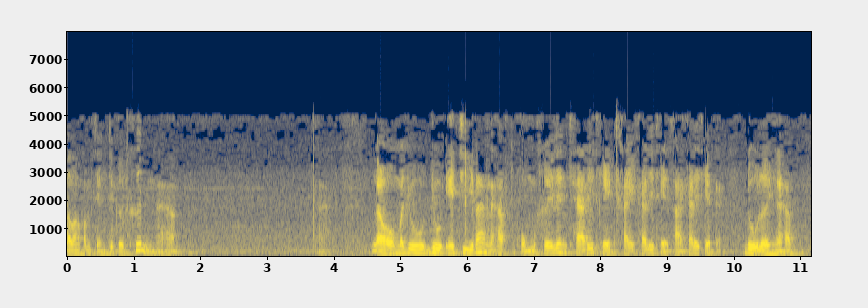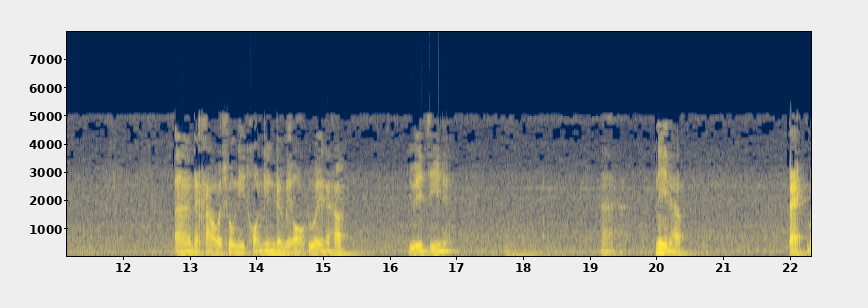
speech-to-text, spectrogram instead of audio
ระวังความเสี่ยงที่จะเกิดขึ้นนะครับ แล้วมาอยู่ UAG บ้างนะครับ ผมเคยเล่น Carry Trade ใคร Carry Trade สาย Carry Trade เนี่ยดูเลยนะครับอ่าได้ข่าวว่าช่วงนี้ถอนเงินกันไม่ออกด้วยนะครับ UAG เนี่ยอ่านี่นะครับ แปะใบ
